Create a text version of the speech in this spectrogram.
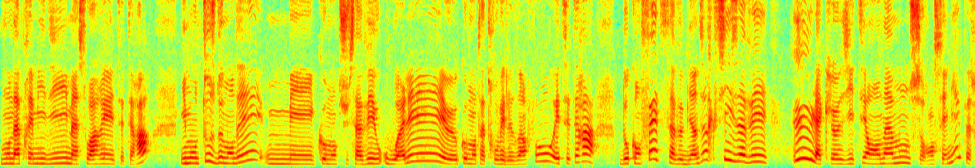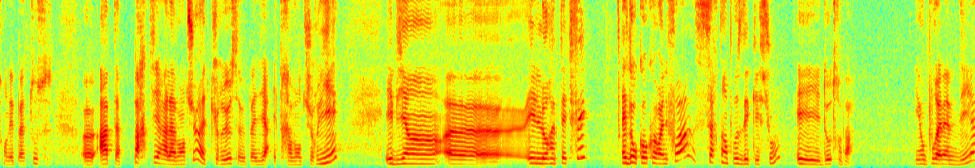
mon après-midi, ma soirée, etc. Ils m'ont tous demandé « mais comment tu savais où aller euh, Comment tu as trouvé les infos ?» etc. Donc en fait, ça veut bien dire que s'ils avaient eu la curiosité en amont de se renseigner, parce qu'on n'est pas tous euh, aptes à partir à l'aventure, être curieux, ça ne veut pas dire être aventurier, eh bien, ils l'auraient peut-être fait. Et donc encore une fois, certains posent des questions et d'autres pas. Et on pourrait même dire,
